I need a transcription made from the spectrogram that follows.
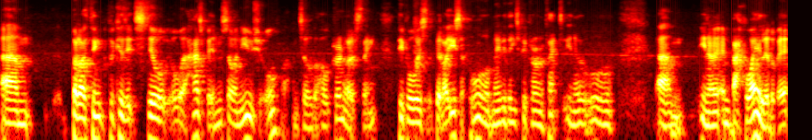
Um, but I think because it's still, or it has been so unusual up until the whole coronavirus thing, people always a bit like you said, oh, maybe these people are infected, you know, or, um, you know, and back away a little bit.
